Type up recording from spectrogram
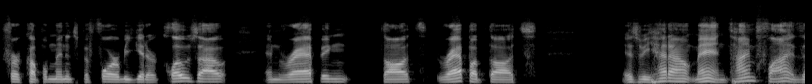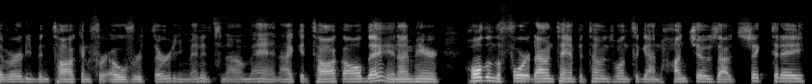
for a couple minutes before we get our closeout and wrapping thoughts, wrap up thoughts as we head out. Man, time flies. I've already been talking for over 30 minutes now. Man, I could talk all day, and I'm here holding the fort down Tampa Tones once again. Huncho's out sick today.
